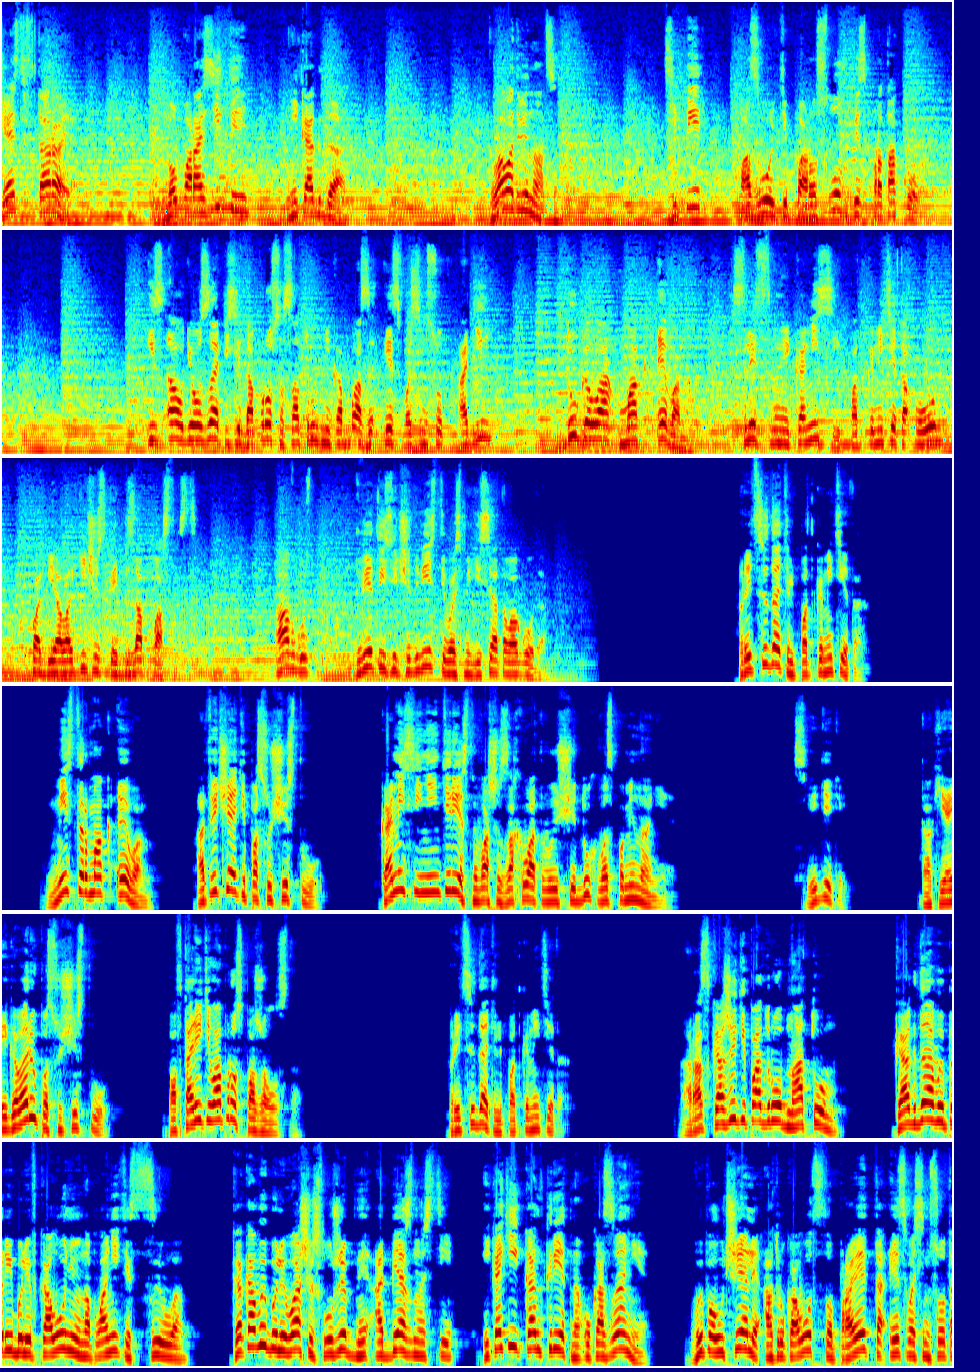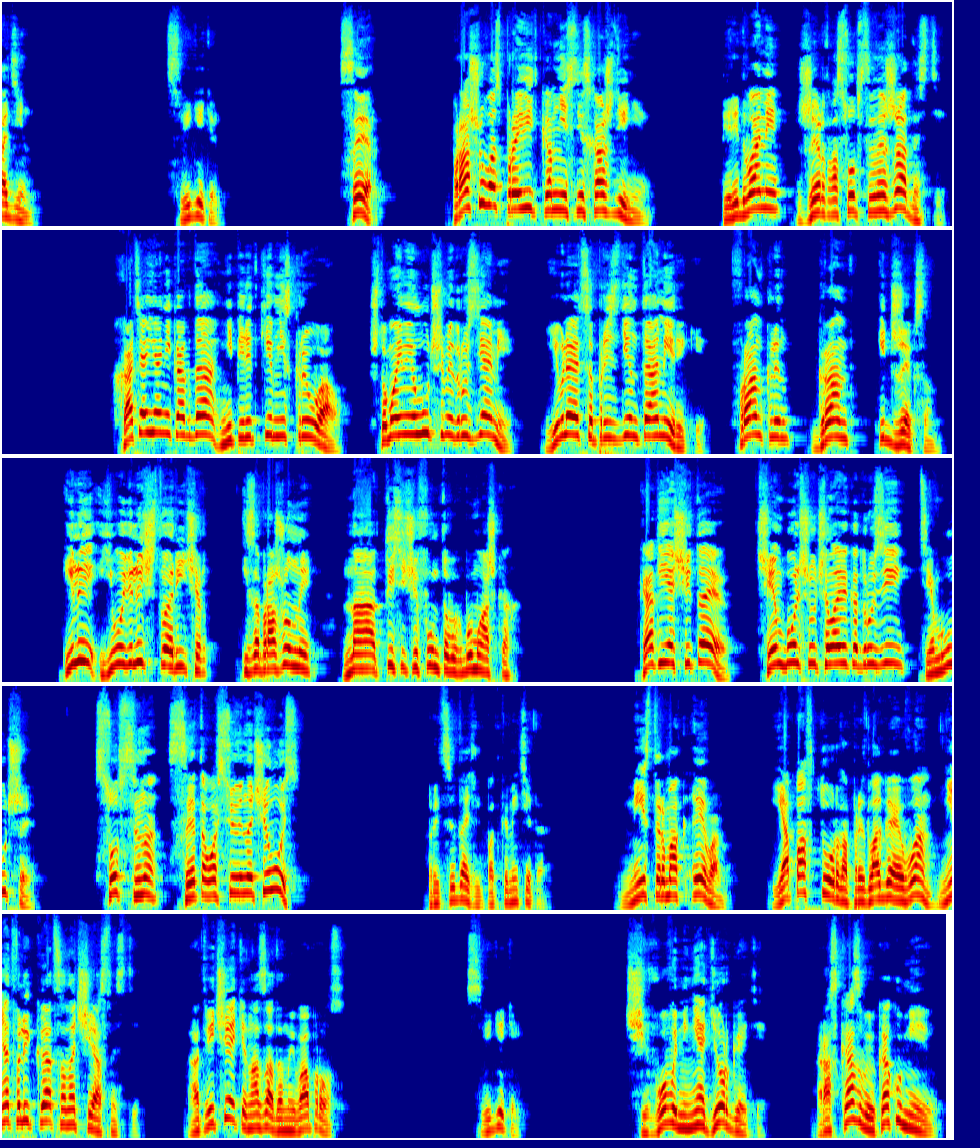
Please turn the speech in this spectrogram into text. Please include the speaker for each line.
Speaker 1: Часть вторая. Но паразиты никогда. Глава 12. Теперь позвольте пару слов без протокола. Из аудиозаписи допроса сотрудника базы С-801 Дугала МакЭвана, Следственной комиссии Подкомитета ООН по биологической безопасности. Август 2280 года. Председатель подкомитета. Мистер МакЭван, отвечайте по существу. Комиссии не интересны ваши захватывающие дух воспоминания. Свидетель. Так я и говорю по существу. Повторите вопрос, пожалуйста. Председатель подкомитета. Расскажите подробно о том, когда вы прибыли в колонию на планете Сцилла, каковы были ваши служебные обязанности и какие конкретно указания вы получали от руководства проекта С-801. Свидетель. Сэр, прошу вас проявить ко мне снисхождение. Перед вами жертва собственной жадности. Хотя я никогда ни перед кем не скрывал, что моими лучшими друзьями являются президенты Америки Франклин, Грант и Джексон. Или его величество Ричард, изображенный на тысячефунтовых бумажках. Как я считаю, чем больше у человека друзей, тем лучше. Собственно, с этого все и началось. Председатель подкомитета. Мистер МакЭван, я повторно предлагаю вам не отвлекаться на частности. Отвечайте на заданный вопрос. Свидетель. Чего вы меня дергаете? Рассказываю, как умею.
